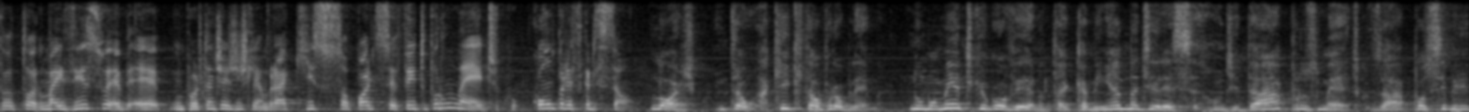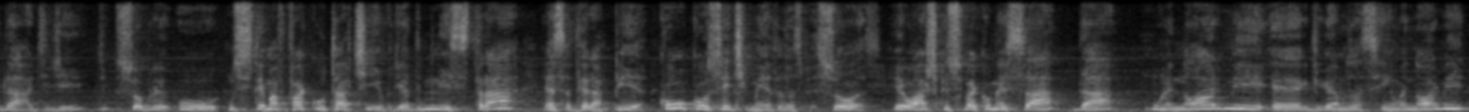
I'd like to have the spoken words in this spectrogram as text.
Doutor, mas isso é, é importante a gente lembrar que isso só pode ser feito por um médico, com prescrição. Lógico. Então, aqui que está o problema. No momento que o governo está caminhando na direção de dar para os médicos a possibilidade de, de- sobre o, um sistema facultativo de administrar essa terapia com o consentimento das pessoas, eu acho que isso vai começar a dar um enorme, eh, digamos assim, um enorme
